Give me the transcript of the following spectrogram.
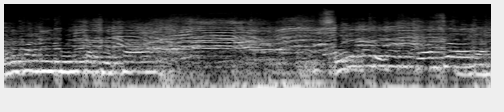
오랜만에 보니까 좋다. 오랜만에 보니까 좋았어.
